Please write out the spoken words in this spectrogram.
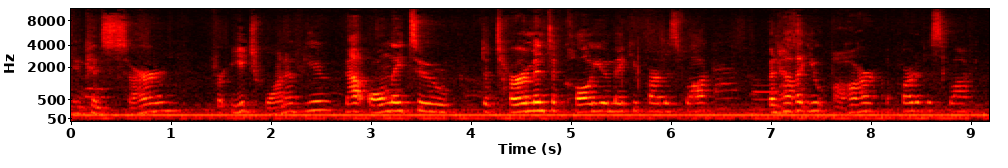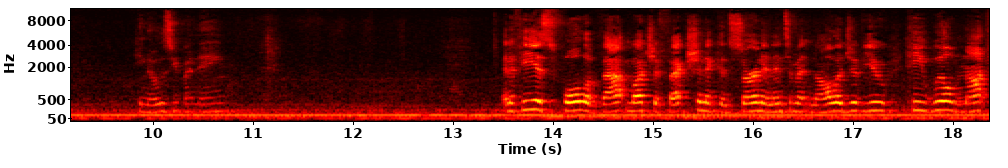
and concern for each one of you? Not only to determine to call you and make you part of his flock, but now that you are a part of his flock, he knows you by name. And if he is full of that much affection and concern and intimate knowledge of you, he will not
